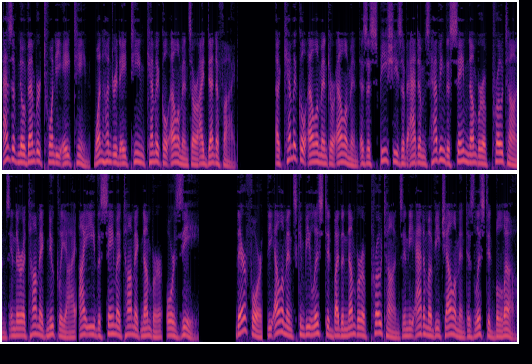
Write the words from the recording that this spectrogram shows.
As of November 2018, 118 chemical elements are identified. A chemical element or element is a species of atoms having the same number of protons in their atomic nuclei i.e. the same atomic number, or Z. Therefore, the elements can be listed by the number of protons in the atom of each element as listed below.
